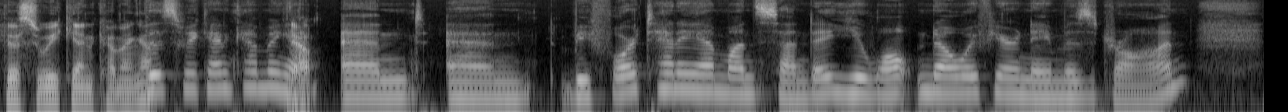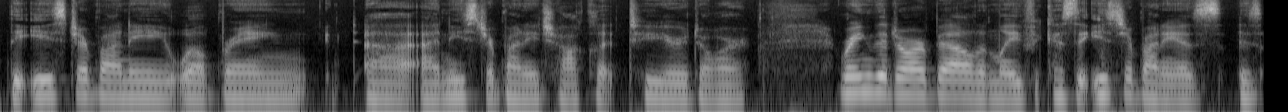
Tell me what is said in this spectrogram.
This weekend coming up? this weekend coming Yep. up. And and before 10 a.m. on Sunday, you won't know if your name is drawn. The Easter Bunny will bring uh, an Easter Bunny chocolate to your door. Ring the doorbell and leave because the Easter Bunny is is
